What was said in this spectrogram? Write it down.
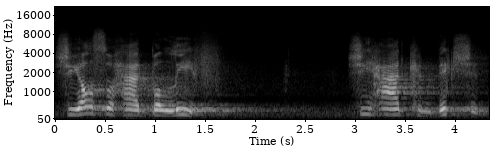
She also had belief. She had conviction.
